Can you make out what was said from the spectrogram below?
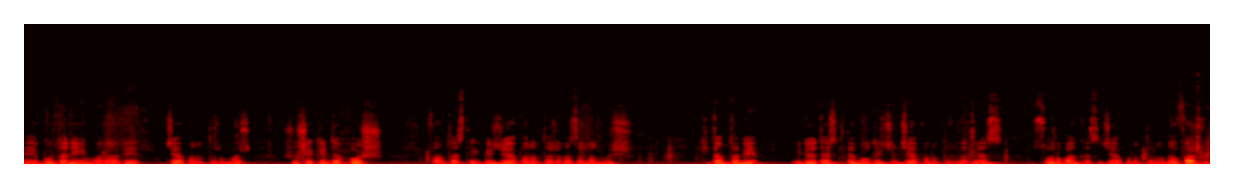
E, burada neyim var abi? Cevap anahtarım var. Şu şekilde hoş fantastik bir cevap anahtarı hazırlanmış. Kitapta bir video ders kitabı olduğu için cevap anahtarı da biraz soru bankası cevap anahtarından farklı.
